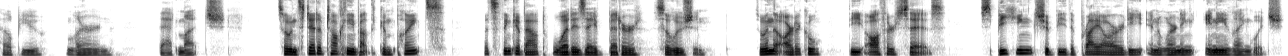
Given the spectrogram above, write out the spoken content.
help you learn that much. So instead of talking about the complaints, let's think about what is a better solution. So in the article, the author says Speaking should be the priority in learning any language.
